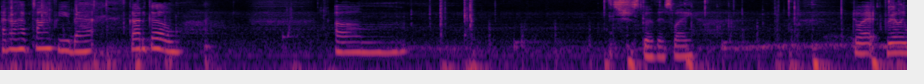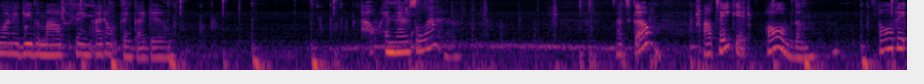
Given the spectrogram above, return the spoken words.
I don't have time for you, Bat. Gotta go. Um... Let's just go this way. Do I really want to do the mob thing? I don't think I do. Oh, and there's a ladder. Let's go. I'll take it. All of them. All day.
